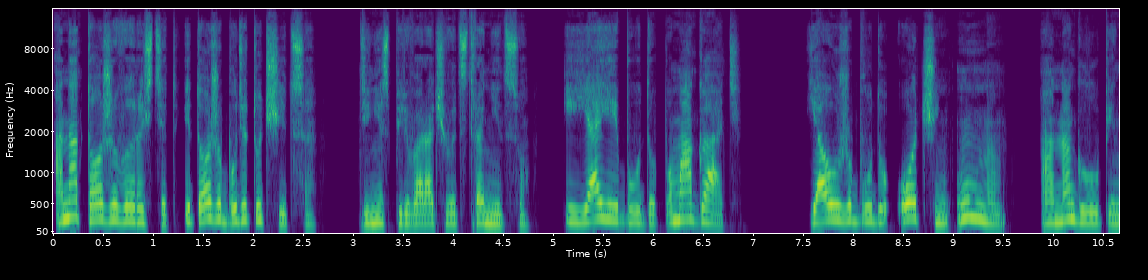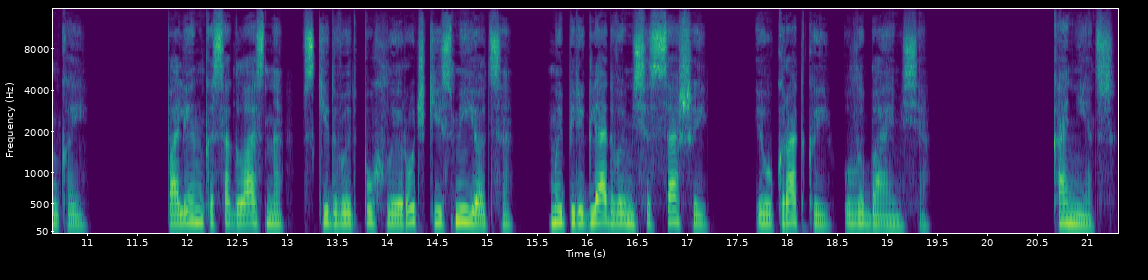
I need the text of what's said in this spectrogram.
Она тоже вырастет и тоже будет учиться. Денис переворачивает страницу. И я ей буду помогать. Я уже буду очень умным, а она глупенькой. Полинка согласно вскидывает пухлые ручки и смеется. Мы переглядываемся с Сашей и украдкой улыбаемся. Конец.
